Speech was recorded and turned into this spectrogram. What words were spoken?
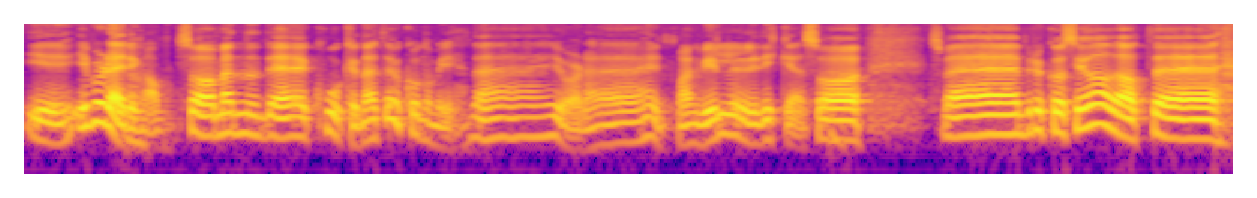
i, i, vurderingene. Så, men det koker ned til økonomi. Det gjør det enten man vil eller ikke. Så som jeg bruker å si, da, at eh,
